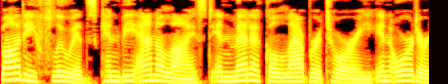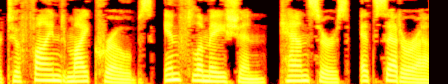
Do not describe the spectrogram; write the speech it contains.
Body fluids can be analyzed in medical laboratory in order to find microbes, inflammation, cancers, etc.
